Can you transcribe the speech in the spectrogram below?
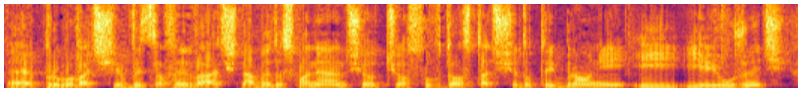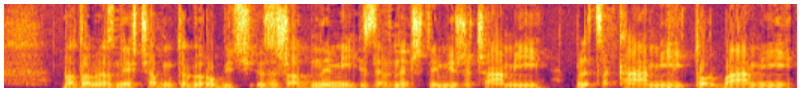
e, próbować się wycofywać, nawet osłaniając się od ciosów, dostać się do tej broni i, i jej użyć. Natomiast nie chciałbym tego robić z żadnymi zewnętrznymi rzeczami, plecakami, torbami,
